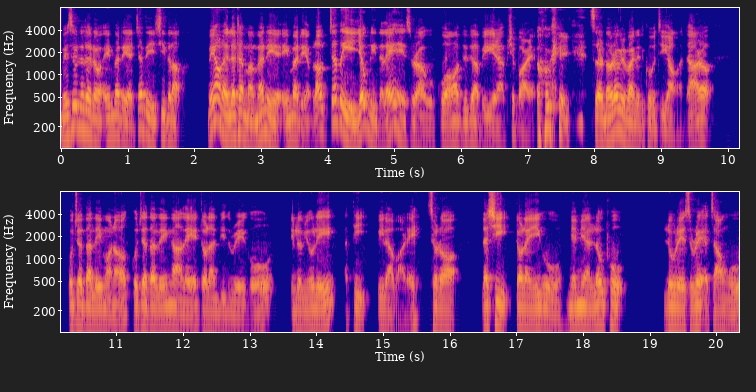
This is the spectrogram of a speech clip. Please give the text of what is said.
မေဆုလက်ထက်တော့အိမ်မက်တွေကကြက်တွေရှိသလားမင်းအောင်လည်းလက်ထက်မှာမန်းနေရဲ့အိမ်မက်တွေကဘလောက်ကြက်တွေရုပ်နေတယ်လဲဆိုတာကိုကိုအောင်ကပြောပြပေးခဲ့တာဖြစ်ပါတယ်။ Okay ဆိုတော့နောက်တစ်ပိုင်းလေးတစ်ခုကြည့်အောင်။ဒါကတော့ကိုကျက်သက်လေးပေါ့နော်။ကိုကျက်သက်လေးကလည်းဒေါ်လာပြည်သူတွေကိုဒီလိုမျိုးလေးအသိပေးလာပါတယ်။ဆိုတော့ လက်ရှိဒေါ်လာရေးကိုမြန်မြန်လှုပ်ဖို့လိုတယ်ဆိုတဲ့အကြောင်းကို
